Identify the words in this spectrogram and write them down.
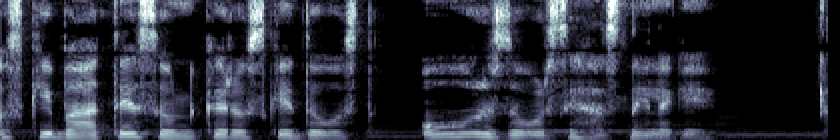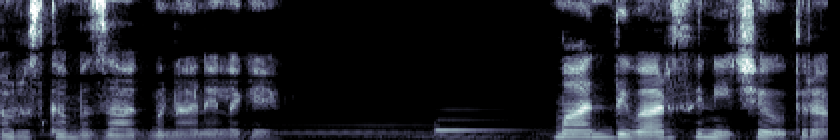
उसकी बातें सुनकर उसके दोस्त और ज़ोर से हंसने लगे और उसका मज़ाक बनाने लगे। मान दीवार से नीचे उतरा।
